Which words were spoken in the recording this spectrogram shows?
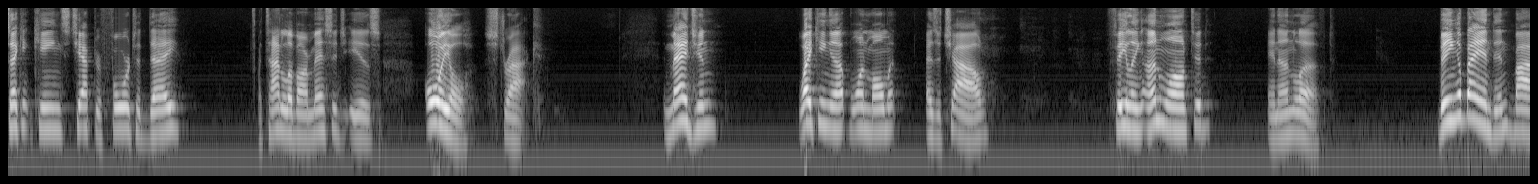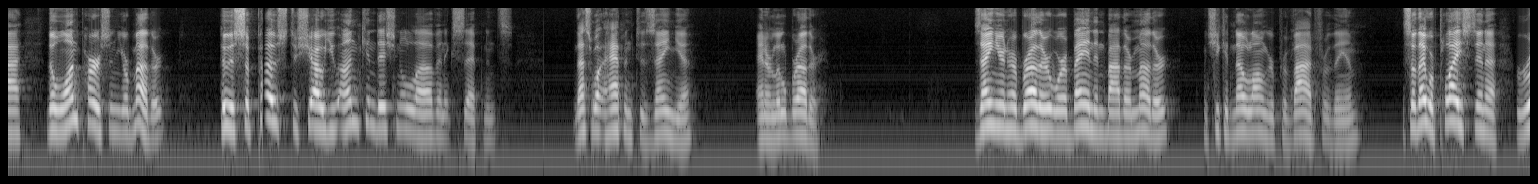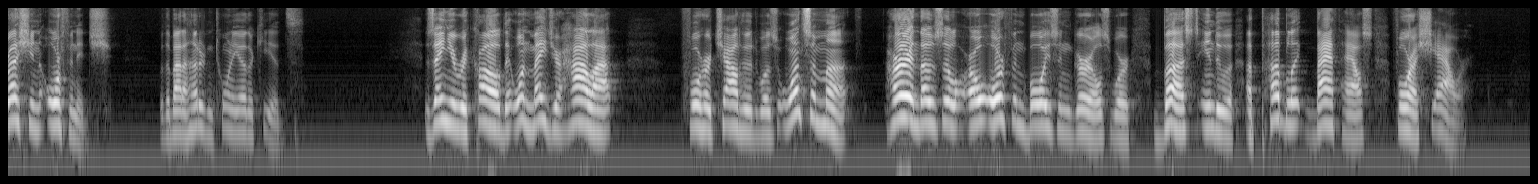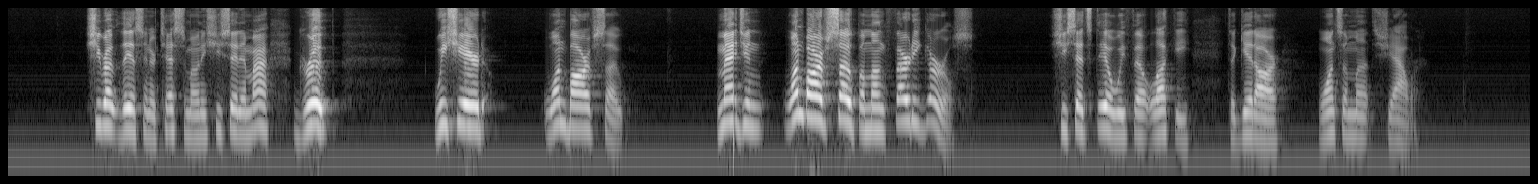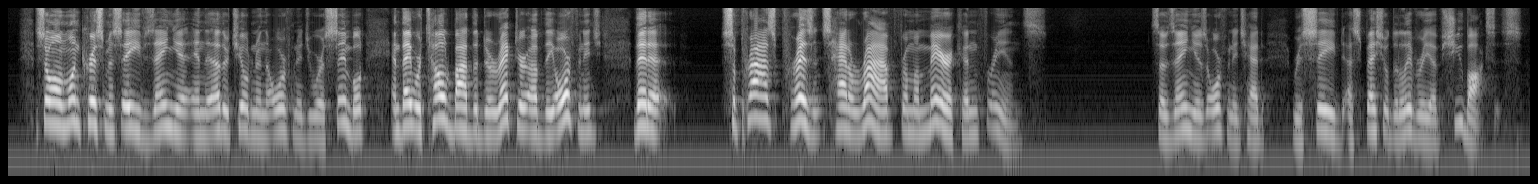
2 Kings chapter 4 today. The title of our message is Oil Strike. Imagine waking up one moment as a child feeling unwanted and unloved, being abandoned by the one person, your mother, who is supposed to show you unconditional love and acceptance. That's what happened to Xenia and her little brother. Xenia and her brother were abandoned by their mother when she could no longer provide for them. So they were placed in a Russian orphanage with about 120 other kids. Xenia recalled that one major highlight for her childhood was once a month, her and those little orphan boys and girls were bussed into a, a public bathhouse for a shower. She wrote this in her testimony. She said, In my group, we shared one bar of soap. Imagine one bar of soap among 30 girls. She said, Still, we felt lucky to get our once a month shower. So on one Christmas Eve, Xenia and the other children in the orphanage were assembled, and they were told by the director of the orphanage that a surprise presents had arrived from American friends. So Xenia's orphanage had received a special delivery of shoe boxes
